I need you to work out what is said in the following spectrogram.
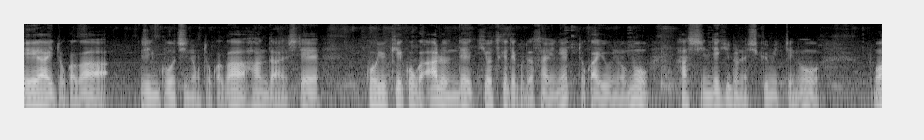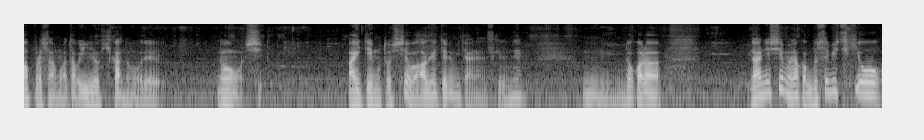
AI とかが人工知能とかが判断してこういう傾向があるんで気をつけてくださいねとかいうのも発信できるような仕組みっていうのをアップルさんは多分医療機関の方でのアイテムとしては上げてるみたいなんですけどね。うん、だから何にしてもなんか結びつきを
